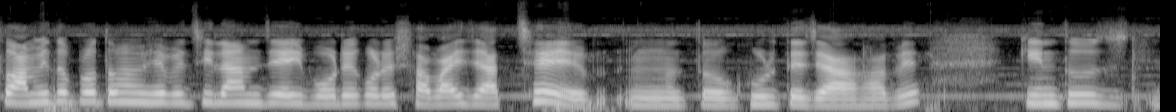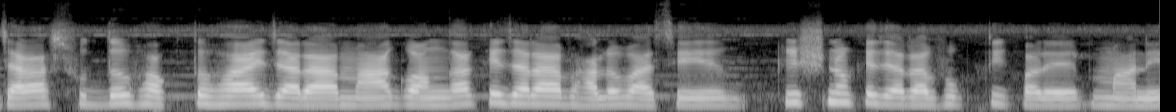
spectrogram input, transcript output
তো আমি তো প্রথমে ভেবেছিলাম যে এই বোটে করে সবাই যাচ্ছে তো ঘুরতে যাওয়া হবে। কিন্তু যারা শুদ্ধ ভক্ত হয়, যারা মা গঙ্গাকে যারা ভালোবাসে, কৃষ্ণকে যারা ভক্তি করে মানে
